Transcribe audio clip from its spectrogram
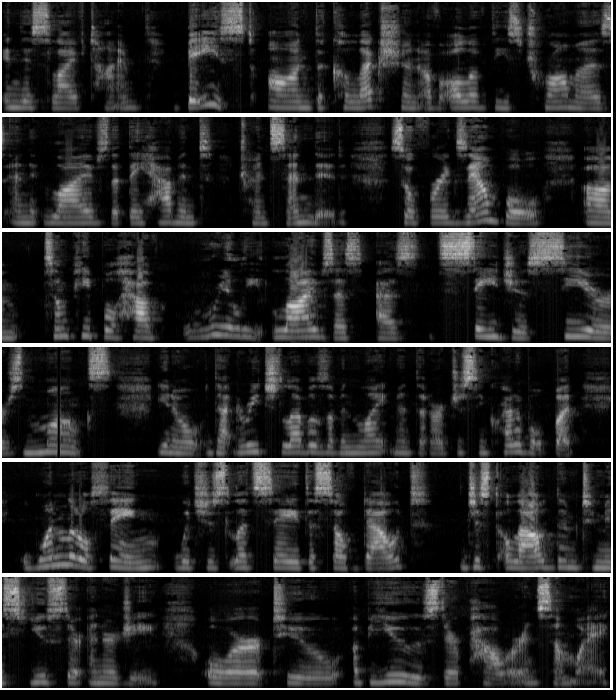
in this lifetime based on the collection of all of these traumas and lives that they haven't transcended. So, for example, um, some people have really lives as as sages, seers, monks, you know, that reach levels of enlightenment that are just incredible. But one little thing, which is let's say the self doubt just allowed them to misuse their energy or to abuse their power in some way.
